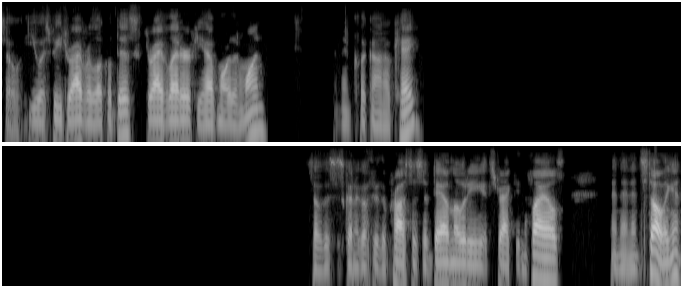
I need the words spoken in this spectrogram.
so USB drive or local disk, drive letter if you have more than one, and then click on OK. So this is going to go through the process of downloading, extracting the files, and then installing it.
